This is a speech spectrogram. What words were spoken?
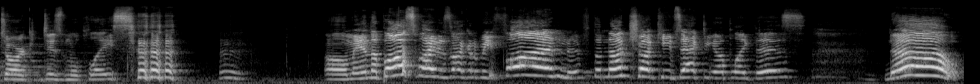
dark, dismal place. oh man, the boss fight is not gonna be fun if the nunchuck keeps acting up like this. No!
